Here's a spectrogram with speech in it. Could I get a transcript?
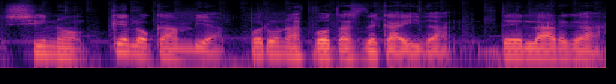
sino que lo cambia por unas botas de caída de larga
